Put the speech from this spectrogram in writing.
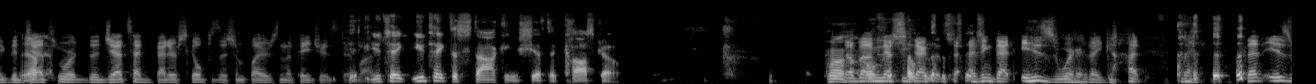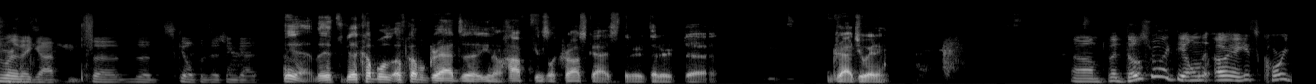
Like the Yep. Jets were the Jets had better skill position players than the Patriots did. You take you take the stocking shift at Costco. Huh. No, I mean that's exactly. I think that is where they got. That, that is where they got the the skill position guys. Yeah, it's a couple a couple grads, uh, you know, Hopkins lacrosse guys that are that are uh, graduating. Um, but those were like the only. Oh, I guess Corey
